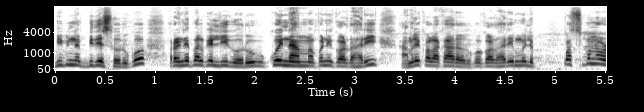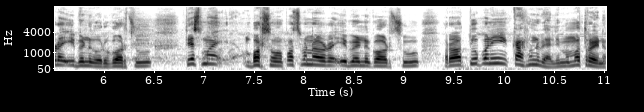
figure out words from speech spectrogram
विभिन्न विदेशहरूको र नेपालकै लिगहरूकै नाममा पनि गर्दाखेरि हाम्रै कलाकारहरूको गर्दाखेरि मैले पचपन्नवटा इभेन्टहरू गर्छु। त्यसमा वर्षमा पचपन्नवटा इभेन्ट गर्छु र त्यो पनि काठमाडौँ भ्यालीमा मात्र होइन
